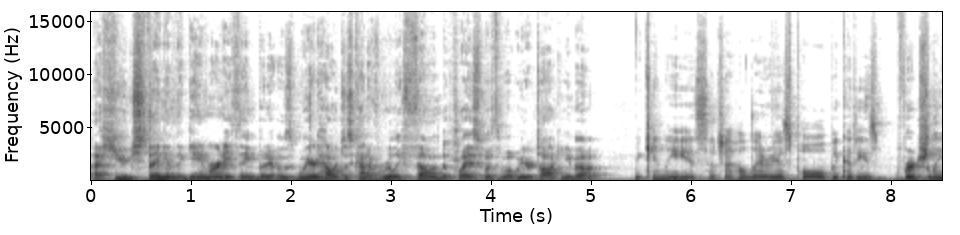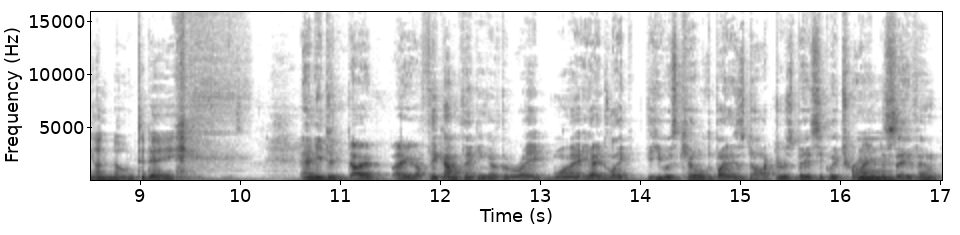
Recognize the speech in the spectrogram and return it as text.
a huge thing in the game or anything, but it was weird how it just kind of really fell into place with what we were talking about. McKinley is such a hilarious poll because he's virtually unknown today. and he did. I, I think I'm thinking of the right one. Yeah, like he was killed by his doctors, basically trying mm. to hmm. save him.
